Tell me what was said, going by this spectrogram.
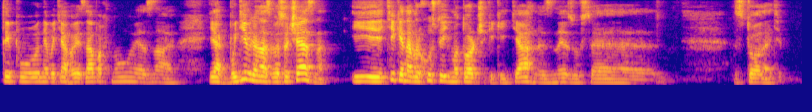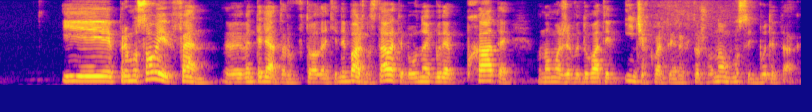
типу не витягує запах. Ну, я знаю. Як будівля у нас височезна, і тільки наверху стоїть моторчик, який тягне знизу все з туалетів. І примусовий фен, е, вентилятор в туалеті не бажано ставити, бо воно як буде пхати, воно може видувати в інших квартирах, тож воно мусить бути так.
